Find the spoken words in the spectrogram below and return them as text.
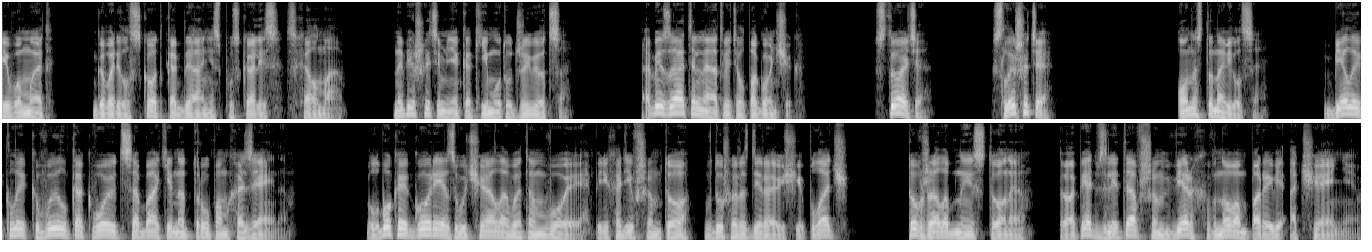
его, Мэт, говорил Скотт, когда они спускались с холма. «Напишите мне, как ему тут живется. «Обязательно», — ответил погонщик. «Стойте! Слышите?» Он остановился. Белый клык выл, как воют собаки над трупом хозяина. Глубокое горе звучало в этом вое, переходившем то в душераздирающий плач, то в жалобные стоны, то опять взлетавшим вверх в новом порыве отчаяния.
